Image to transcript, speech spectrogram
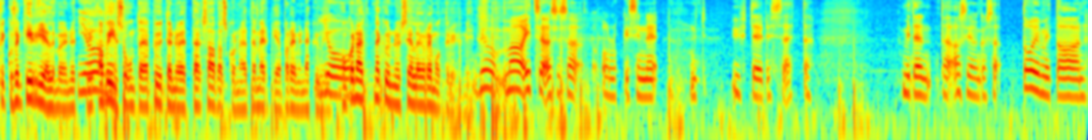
pikkusen kirjelmöinyt Joo. avin suuntaan ja pyytänyt, että saataisiko näitä merkkejä paremmin näkyviin. Joo. Onko näkynyt siellä jo remonttiryhmiä? Joo, mä oon itse asiassa ollutkin sinne nyt yhteydessä, että miten tämä asian kanssa toimitaan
